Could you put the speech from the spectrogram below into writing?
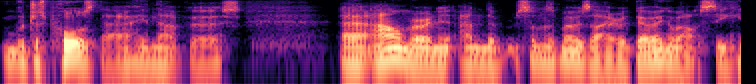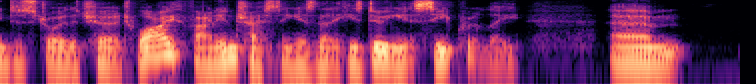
we'll just pause there in that verse. Uh, Alma and, and, the sons of Mosiah are going about seeking to destroy the church. What I find interesting is that he's doing it secretly. Um,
